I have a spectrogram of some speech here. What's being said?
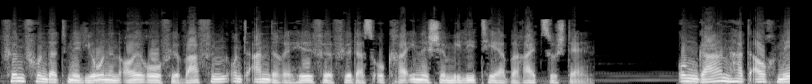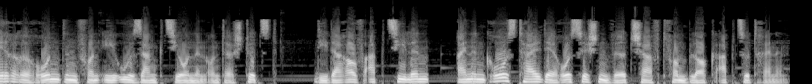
500 Millionen Euro für Waffen und andere Hilfe für das ukrainische Militär bereitzustellen. Ungarn hat auch mehrere Runden von EU-Sanktionen unterstützt, die darauf abzielen, einen Großteil der russischen Wirtschaft vom Block abzutrennen.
